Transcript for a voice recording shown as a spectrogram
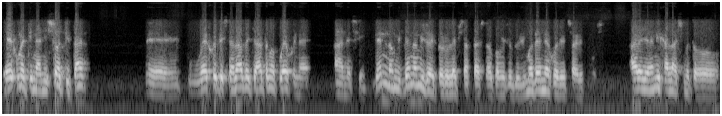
Έχουμε την ανισότητα ε, που έρχονται στην Ελλάδα και άτομα που έχουν άνεση. Δεν, νομι, δεν νομίζω ότι το ρουλέψει θα φτάσει ακόμη στον τουρισμό, δεν έχω δει τους αριθμούς. Άρα για να μην χαλάσουμε το,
